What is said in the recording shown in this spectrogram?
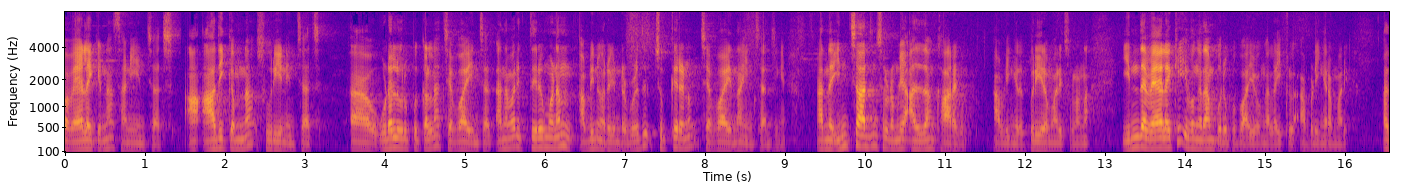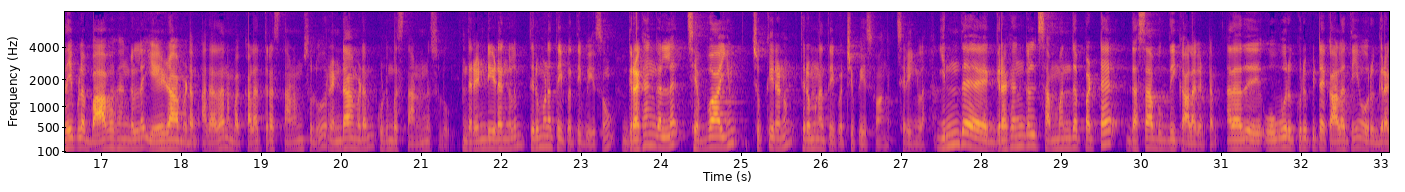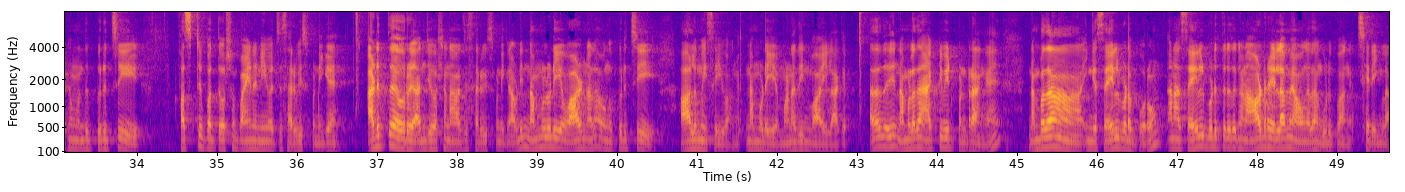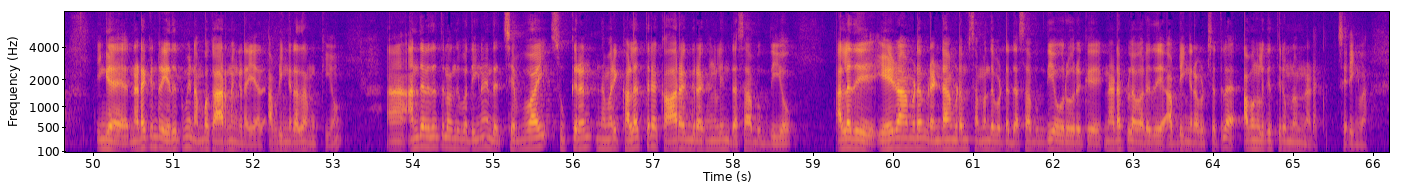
இப்போ வேலைக்குன்னா சனி இன்சார்ஜ் ஆதிக்கம்னா சூரியன் இன்சார்ஜ் உடல் உறுப்புக்கள்னால் செவ்வாய் இன்சார்ஜ். அந்த மாதிரி திருமணம் அப்படின்னு வருகின்ற பொழுது சுக்கிரனும் செவ்வாயும் தான் இன்சார்ஜிங்க. அந்த இன்சார்ஜ்னு சொல்கிறோம் இல்லையா அதுதான் காரகம் அப்படிங்கிறது புரிகிற மாதிரி சொல்லணும்னா இந்த வேலைக்கு இவங்க தான் பொறுப்புப்பா இவங்க லைஃப்பில் அப்படிங்கிற மாதிரி. அதே போல் பாவகங்களில் ஏழாம் இடம் அதாவது நம்ம கலத்திரஸ்தானம்னு சொல்லுவோம் ரெண்டாம் இடம் குடும்பஸ்தானம்னு சொல்லுவோம். இந்த ரெண்டு இடங்களும் திருமணத்தை பற்றி பேசும். கிரகங்களில் செவ்வாயும் சுக்கிரனும் திருமணத்தை பற்றி பேசுவாங்க சரிங்களா? இந்த கிரகங்கள் சம்பந்தப்பட்ட தசாபுக்தி காலகட்டம் அதாவது ஒவ்வொரு குறிப்பிட்ட காலத்தையும் ஒரு கிரகம் வந்து பிரித்து ஃபஸ்ட்டு பத்து வருஷம் பையனை நீ வச்சு சர்வீஸ் பண்ணிக்க. அடுத்த ஒரு அஞ்சு வருஷம் நான் வச்சு சர்வீஸ் பண்ணிக்கிறேன். அப்படின்னு நம்மளுடைய வாழ்நாளை அவங்க பிரித்து ஆளுமை செய்வாங்க நம்முடைய மனதின் வாயிலாக. அதாவது நம்மளை தான் ஆக்டிவேட் பண்ணுறாங்க நம்ம தான் இங்கே செயல்பட போகிறோம் ஆனால் செயல்படுத்துறதுக்கான ஆர்டர் எல்லாமே அவங்க தான் கொடுப்பாங்க. சரிங்களா? இங்கே நடக்கின்ற எதுக்குமே நம்ம காரணம் கிடையாது அப்படிங்கிறது தான் முக்கியம். அந்த விதத்தில் வந்து பார்த்திங்கன்னா இந்த செவ்வாய் சுக்கிரன் இந்த மாதிரி கலத்திர கார கிரகங்களின் தசாபுக்தியோ அல்லது ஏழாம் இடம் ரெண்டாம் இடம் சம்மந்தப்பட்ட தசாபுக்தியை ஒருவருக்கு நடப்பில் வருது அப்படிங்கிற பட்சத்தில் அவங்களுக்கு திருமணம் நடக்கும். சரிங்களா?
